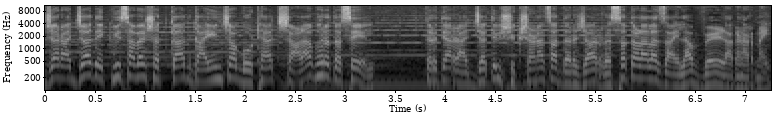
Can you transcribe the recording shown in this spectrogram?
ज्या राज्यात एकविसाव्या शतकात गायींच्या गोठ्यात शाळा भरत असेल तर त्या राज्यातील शिक्षणाचा दर्जा रसतळाला जायला वेळ लागणार नाही.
